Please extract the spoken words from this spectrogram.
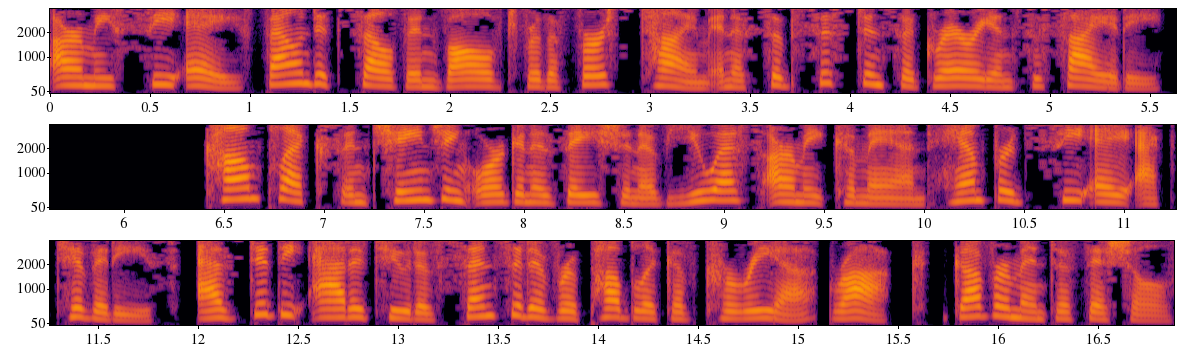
Army CA found itself involved for the first time in a subsistence agrarian society. Complex and changing organization of U.S. Army Command hampered CA activities, as did the attitude of sensitive Republic of Korea government officials.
